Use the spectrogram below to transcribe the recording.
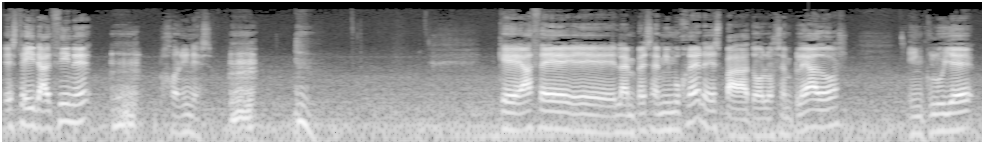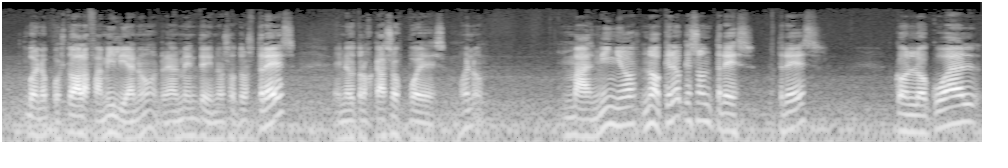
este ir al cine, jolines, que hace eh, la empresa de mi mujer es para todos los empleados, incluye, bueno, pues toda la familia, ¿no? Realmente nosotros tres, en otros casos, pues, bueno, más niños, no, creo que son tres, tres, con lo cual,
